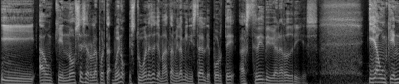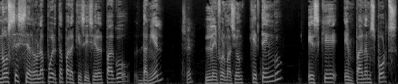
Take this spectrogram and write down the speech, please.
Y aunque no se cerró la puerta, bueno, estuvo en esa llamada también la ministra del Deporte, Astrid Viviana Rodríguez. Y aunque no se cerró la puerta para que se hiciera el pago, Daniel, la información que tengo es que en Panam Sports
